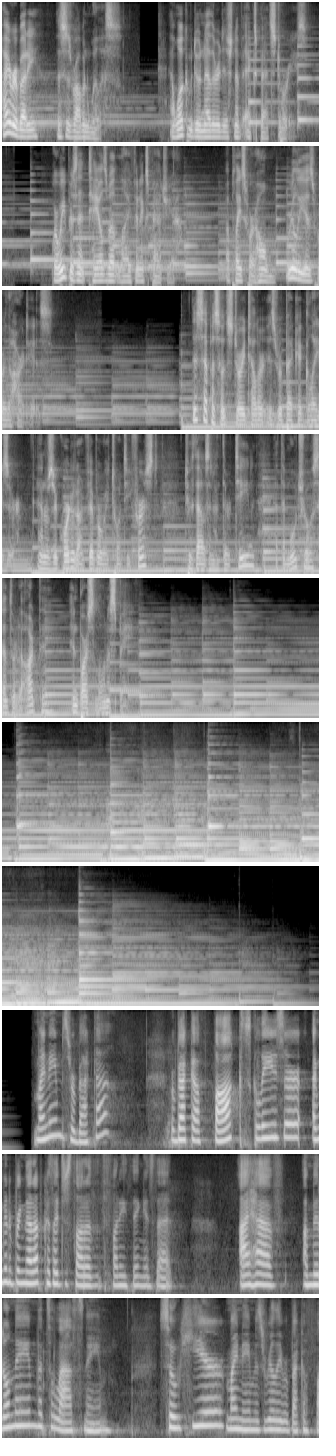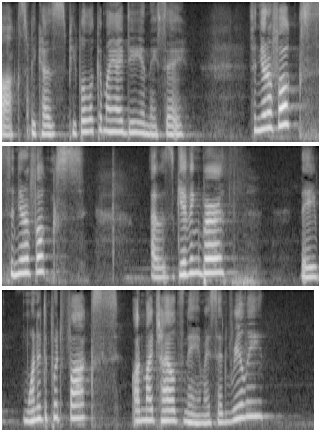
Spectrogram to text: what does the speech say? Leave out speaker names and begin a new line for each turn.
Hi, everybody. This is Robin Willis, and welcome to another edition of Expat Stories, where we present tales about life in Expatria, a place where home really is where the heart is. This episode's storyteller is Rebecca Glazer and was recorded on February 21st, 2013, at the Mutuo Centro de Arte in Barcelona, Spain.
Name's Rebecca. Rebecca Fox Glazer. I'm going to bring that up because I just thought of the funny thing is that I have a middle name that's a last name. So here, my name is really Rebecca Fox because people look at my ID and they say, Senora Fox, Senora Fox. I was giving birth. They wanted to put Fox on my child's name. I said, Really?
